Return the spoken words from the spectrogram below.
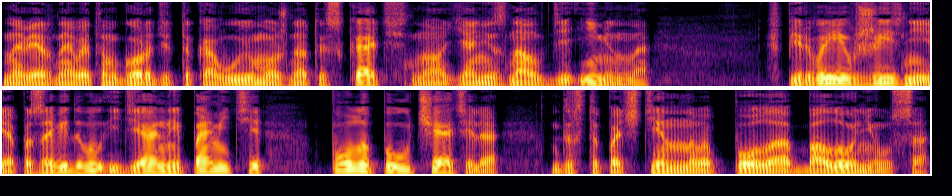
Наверное, в этом городе таковую можно отыскать, но я не знал, где именно. Впервые в жизни я позавидовал идеальной памяти Пола Поучателя — достопочтенного Пола Балониуса,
